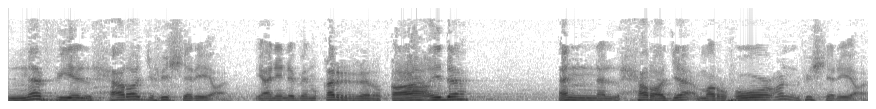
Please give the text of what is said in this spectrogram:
نفي الحرج في الشريعة. يعني نبي نقرر قاعدة أن الحرج مرفوع في الشريعة.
